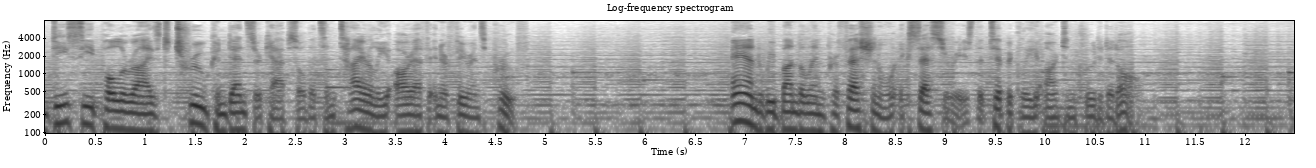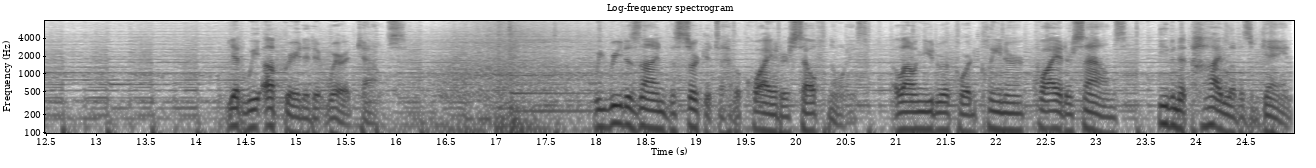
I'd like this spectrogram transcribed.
The DC polarized true condenser capsule that's entirely RF interference proof. And we bundle in professional accessories that typically aren't included at all. Yet we upgraded it where it counts. We redesigned the circuit to have a quieter self-noise, allowing you to record cleaner, quieter sounds, even at high levels of gain.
